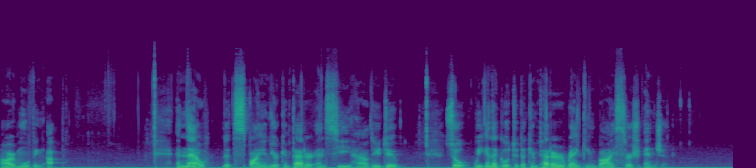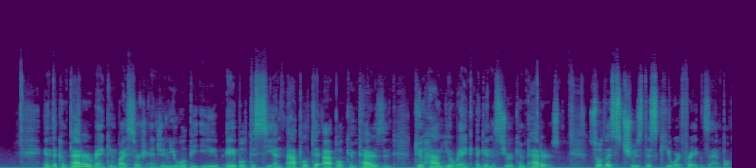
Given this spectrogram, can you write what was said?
are moving up. And now let's spy on your competitor and see how they do. So we're gonna go to the competitor ranking by search engine. In the competitor ranking by search engine, you will be e able to see an apple-to-apple -apple comparison to how you rank against your competitors. So let's choose this keyword for example.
